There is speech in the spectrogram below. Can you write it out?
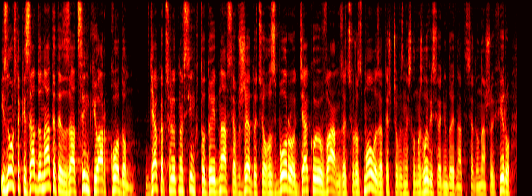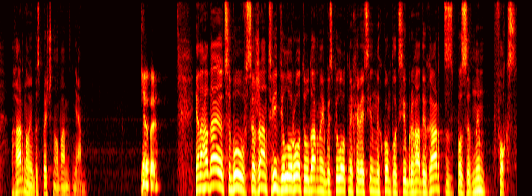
І знову ж таки задонатити за цим QR-кодом. Дякую абсолютно всім, хто доєднався вже до цього збору. Дякую вам за цю розмову, за те, що ви знайшли можливість сьогодні доєднатися до нашого ефіру. Гарного і безпечного вам дня. Дякую. Я нагадаю, це був сержант відділу роти ударних безпілотних авіаційних комплексів бригади ГАРД з позивним Фокс.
